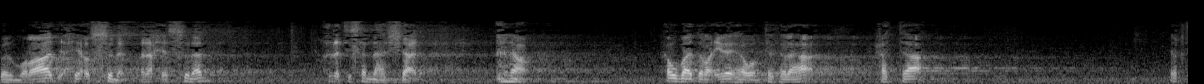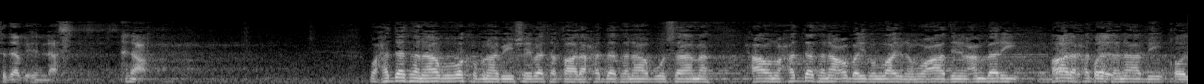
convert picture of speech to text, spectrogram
والمراد إحياء السنن من أحيا السنن التي سنها الشارع. نعم. أو بادر إليها وامتثلها حتى اقتدى به الناس. نعم. وحدثنا أبو بكر بن أبي شيبة قال حدثنا أبو سامة حاون وحدثنا عبيد الله بن معاذ العنبري قال حدثنا أبي قول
